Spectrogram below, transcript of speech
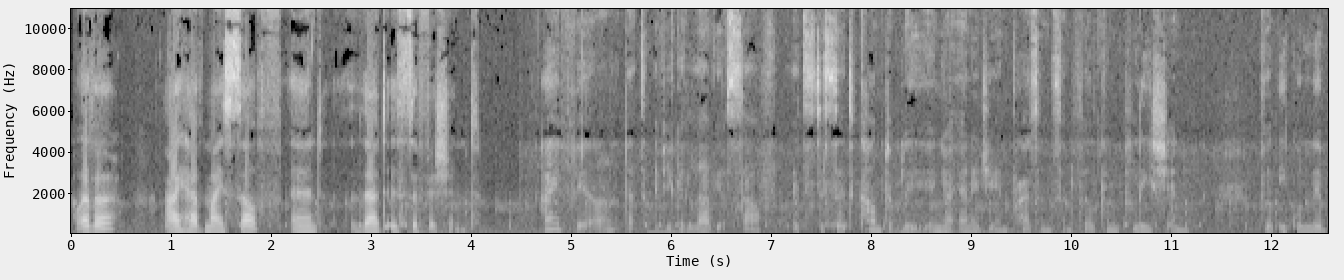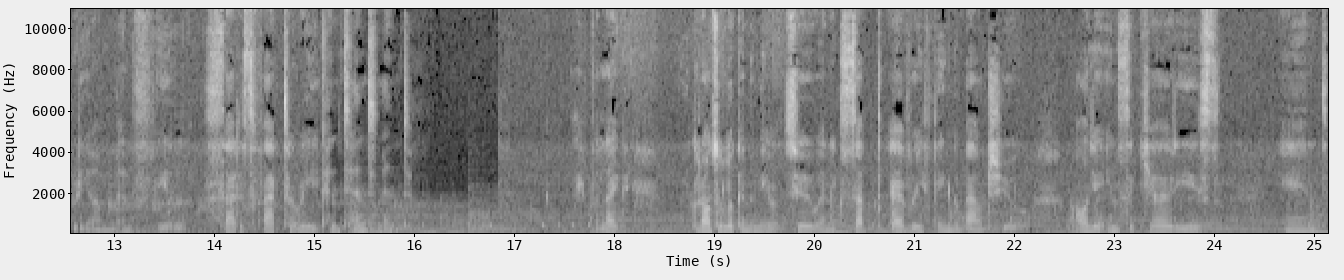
However, I have myself, and that is sufficient. I feel that if you could love yourself, it's to sit comfortably in your energy and presence and feel completion, feel equilibrium, and feel satisfactory contentment. I feel like you can also look in the mirror too and accept everything about you, all your insecurities. And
